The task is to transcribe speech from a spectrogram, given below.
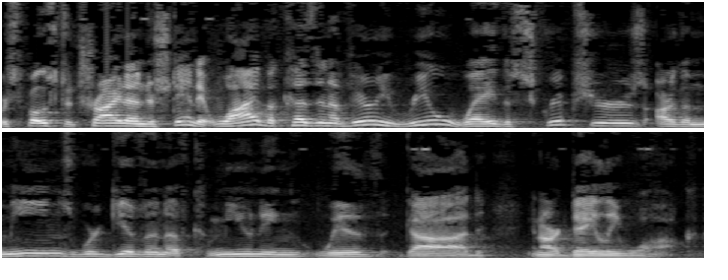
We're supposed to try to understand it. Why? Because in a very real way, the Scriptures are the means we're given of communing with God in our daily walk.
